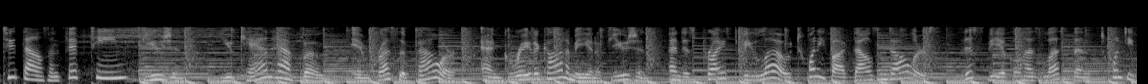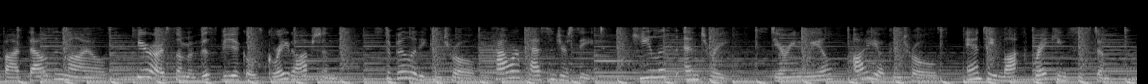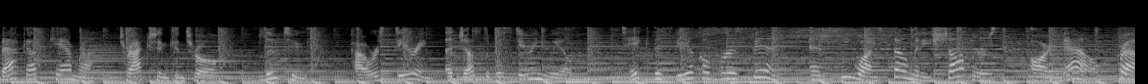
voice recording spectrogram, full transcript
The 2015 Fusion. You can have both impressive power and great economy in a Fusion and is priced below $25,000. This vehicle has less than 25,000 miles. Here are some of this vehicle's great options. Stability control, power passenger seat, keyless entry, steering wheel, audio controls, anti-lock braking system, backup camera, traction control, Bluetooth, power steering, adjustable steering wheel. Take this vehicle for a spin and see why so many shoppers are now proud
